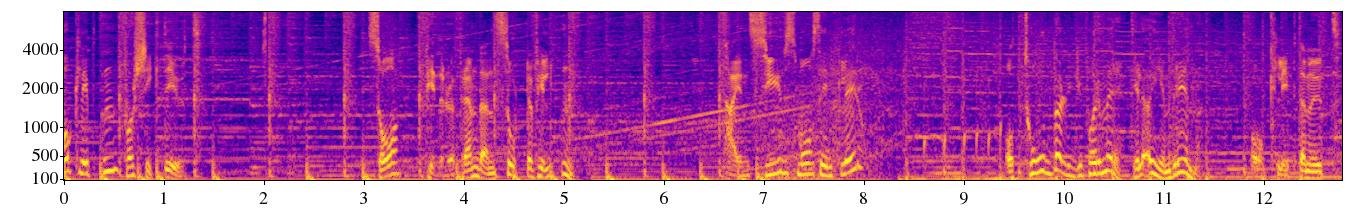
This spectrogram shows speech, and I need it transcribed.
Og klipp den forsiktig ut. Så finner du frem den sorte filten. Tegn syv små sirkler og to bølgeformer til øyenbryn. Og klipp dem ut.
